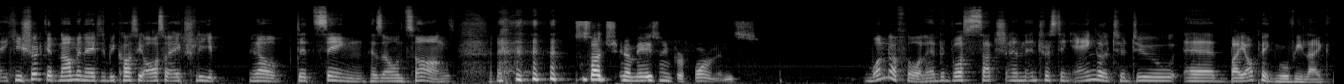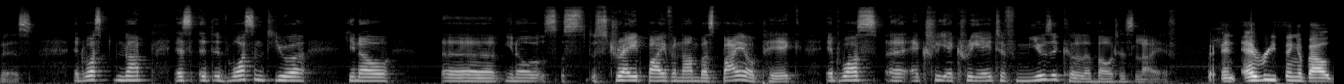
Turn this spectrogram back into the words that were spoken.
he should get nominated because he also actually you know did sing his own songs. Such an amazing performance. Wonderful, and it was such an interesting angle to do a biopic movie like this It was not as it, it wasn't your, you know, uh, you know, s- straight by the numbers biopic. It was uh, actually a creative musical about his life. And everything about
